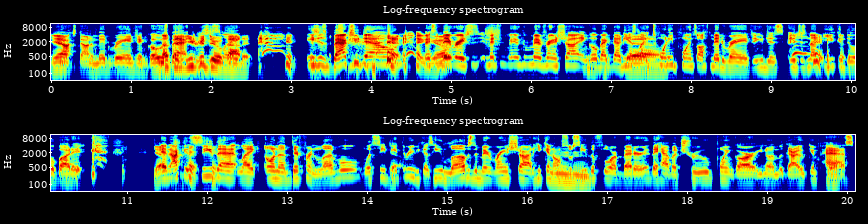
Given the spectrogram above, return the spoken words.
Yeah, knocks down a mid range, and goes nothing back. you could do about like- it. He just backs you down, makes a mid range mid, mid range shot, and go back down. He has like twenty points off mid range. You just, it's just nothing you can do about it. Yep. And I can see that like on a different level with CP3 because he loves the mid range shot. He can also see Mhm. the floor better. They have a true point guard, you know, the guy who can Yeah. pass,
